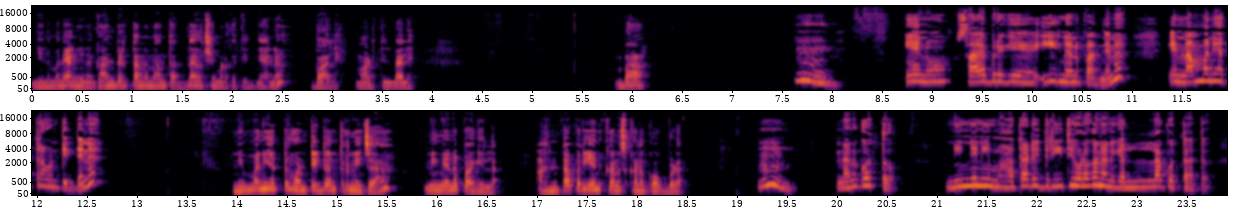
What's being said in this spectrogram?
ನಿನ್ನ ಮನೆಯಾಗ ನಿನ್ನ ಗಂಡ ಇರ್ತಾನ ಅಂತ ಅದನ್ನ ಯೋಚನೆ ಮಾಡ್ಕೊತಿದ್ದೆ ನಾನು. ಬಾಲೆ ಮಾಡ್ತೀನಿ ಬಾಲೆ ಬಾ. ಹ್ಮ್. ಏನು ಸಾಹೇಬ್ರಿಗೆ ಈಗ ನೆನಪಾದ್ನೇನ? ಏನ್ ನಮ್ಮ ಮನೆ ಹತ್ರ ಹೊಂಟಿದ್ದೇನೆ? ನಿಮ್ಮ ಮನೆ ಹತ್ರ ಹೊಂಟಿದ್ದಂತ್ರು ನಿಜ ನಿಂಗೆ ನೆನಪಾಗಿಲ್ಲ. ಅಂತ ಪರಿ ಏನು ಕನಸು ಕಣಕ್ ಹೋಗ್ಬಿಡ. ಹ್ಮ್ ನನಗೊತ್ತು. ನಿನ್ನೆ ನೀ ಮಾತಾಡಿದ ರೀತಿಯೊಳಗ ನನಗೆಲ್ಲ ಗೊತ್ತಾತು.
